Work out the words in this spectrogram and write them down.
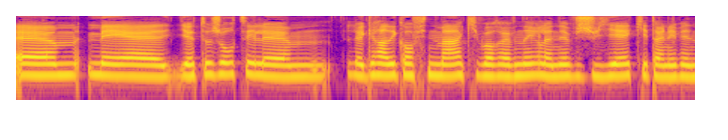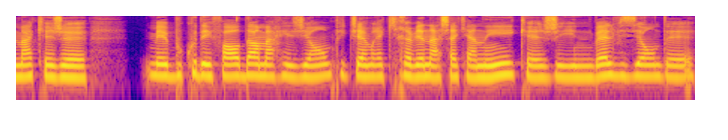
Euh, mais euh, il y a toujours, tu sais, le, le grand déconfinement qui va revenir le 9 juillet, qui est un événement que je mets beaucoup d'efforts dans ma région, puis que j'aimerais qu'il revienne à chaque année, que j'ai une belle vision de,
